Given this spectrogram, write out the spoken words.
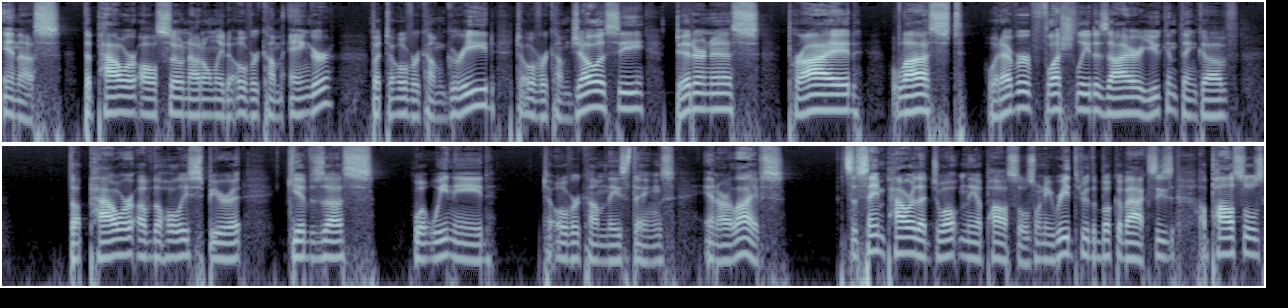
in us. The power also not only to overcome anger, but to overcome greed, to overcome jealousy, bitterness, pride, lust, whatever fleshly desire you can think of. The power of the Holy Spirit gives us what we need to overcome these things in our lives. It's the same power that dwelt in the apostles. When you read through the book of Acts, these apostles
